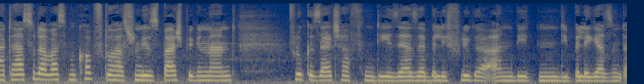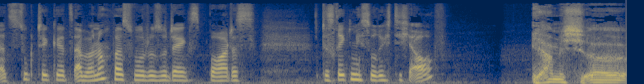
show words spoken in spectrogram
Hatte, hast du da was im Kopf? Du hast schon dieses Beispiel genannt. Fluggesellschaften, die sehr, sehr billig Flüge anbieten, die billiger sind als Zugtickets. Aber noch was, wo du so denkst, boah, das, das regt mich so richtig auf? Ja, mich äh,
